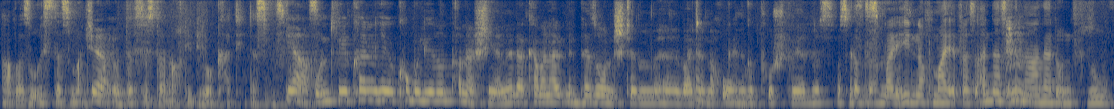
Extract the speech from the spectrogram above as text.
aber so ist das manchmal. Ja. Und das ist dann auch die Demokratie. Das ist ja, was. und wir können hier kumulieren und panaschieren. Ne? Da kann man halt mit Personenstimmen äh, weiter ja, nach oben genau. gepusht werden. Das ist, was das ist bei Ihnen nochmal etwas anders gelagert. Und so,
